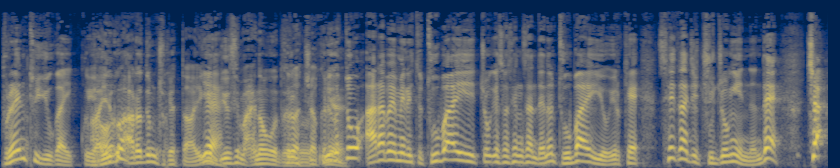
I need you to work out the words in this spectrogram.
브렌트유가 있고요. 아, 이거 알아두면 좋겠다. 이게 예. 뉴스에 많이 나오거든. 그렇죠. 그리고 예. 또 아랍에미리트 두바이 쪽에서 생산되는 두바이유 이렇게 세 가지 주종이 있는데 자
